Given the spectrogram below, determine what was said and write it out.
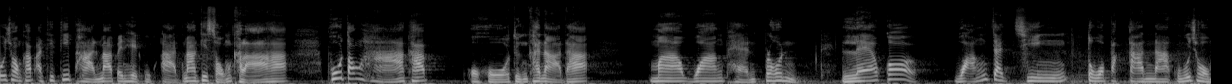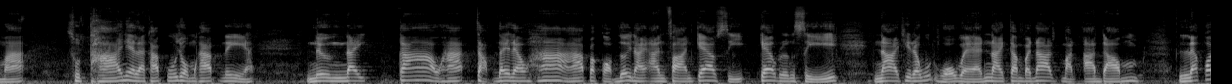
คุณผู้ชมครับอาทิตย์ที่ผ่านมาเป็นเหตุอุกอาจมากที่สงขลาฮะผู้ต้องหาครับโอ้โหถึงขนาดฮะมาวางแผนปล้น แล้วก็หวังจะชิงตัวประกันนะคุณผู้ชมฮะสุดท้ายเนี่ยแหละครับคุณผู้ชมครับนี่หนึ่งใน9ฮะจับได้แล้ว5ฮะประกอบด้วยนายอันฟานแก้วสีแก้วเรืองศรีนายธีรวุฒิหัวแหวนนายกัมปนาตหมัดอาดัมแล้วก็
